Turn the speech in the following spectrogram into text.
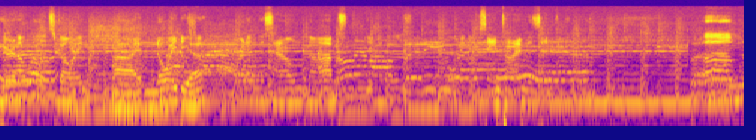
Hear how well it's going. Uh, I have no idea. Running the sound knobs, digitals, recording at the same time the same computer. Um,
